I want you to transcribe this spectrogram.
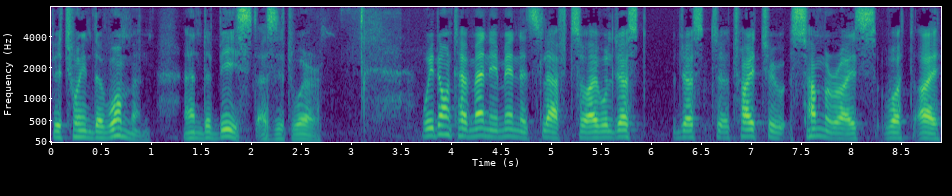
between the woman and the beast, as it were. We don't have many minutes left, so I will just, just uh, try to summarize what, I,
